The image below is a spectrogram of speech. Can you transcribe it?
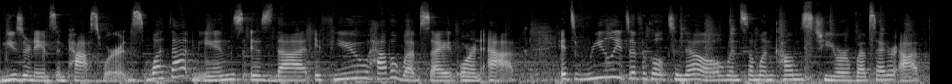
usernames and passwords. What that means is that if you have a website or an app, it's really difficult to know when someone comes to your website or app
